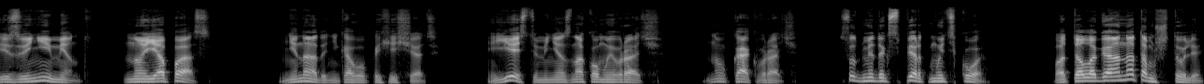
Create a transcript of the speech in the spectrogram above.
Извини, мент, но я пас. Не надо никого похищать. Есть у меня знакомый врач. Ну, как врач? Судмедэксперт Мытько. Патологоанатом, что ли?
